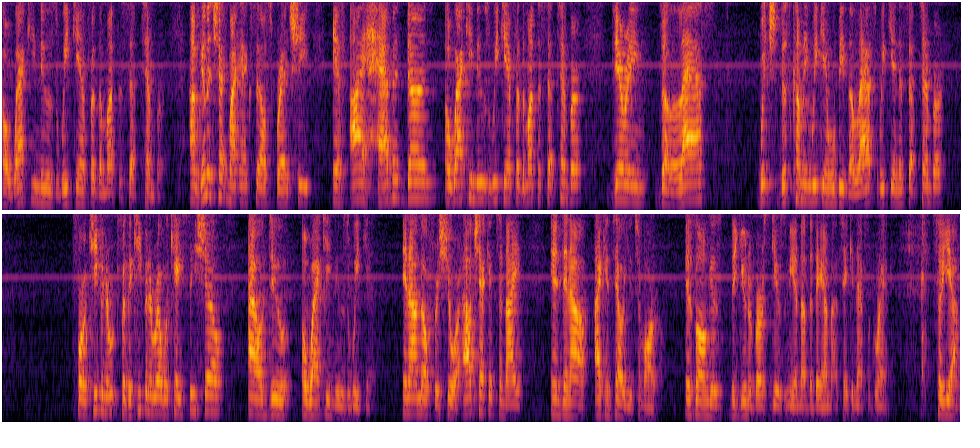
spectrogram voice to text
a wacky news weekend for the month of September. I'm going to check my Excel spreadsheet if I haven't done a wacky news weekend for the month of September during the last, which this coming weekend will be the last weekend in September, for keeping for the Keeping It Real with KC show, I'll do a wacky news weekend, and I'll know for sure. I'll check it tonight, and then I'll I can tell you tomorrow. As long as the universe gives me another day, I'm not taking that for granted. So yeah.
